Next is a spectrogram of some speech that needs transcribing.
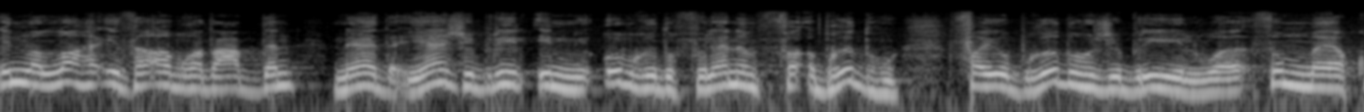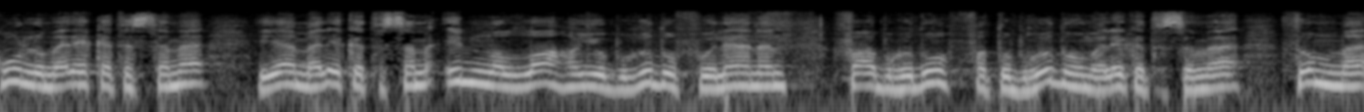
إن الله إذا أبغض عبدا نادى يا جبريل إني أبغض فلانا فأبغضه فيبغضه جبريل ثم يقول لملائكة السماء يا ملائكة السماء إن الله يبغض فلانا فأبغضوه فتبغضه ملائكة السماء ثم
